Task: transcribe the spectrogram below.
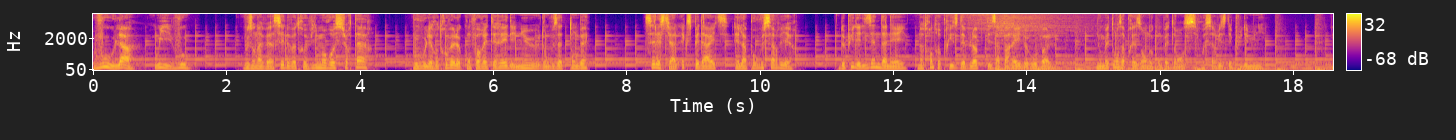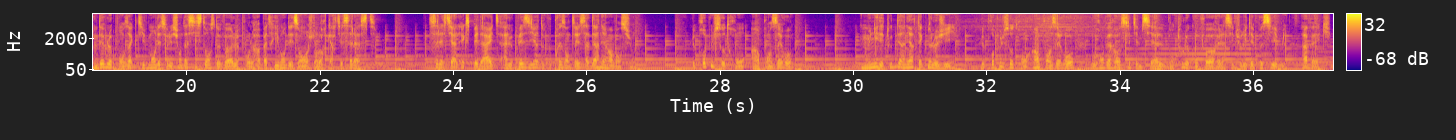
Vous, là, oui, vous. Vous en avez assez de votre vie morose sur Terre Vous voulez retrouver le confort éthéré des nues dont vous êtes tombé Celestial Expedite est là pour vous servir. Depuis des dizaines d'années, notre entreprise développe des appareils de haut vol. Nous mettons à présent nos compétences au service des plus démunis. Nous développons activement des solutions d'assistance de vol pour le rapatriement des anges dans leur quartier céleste. Celestial Expedite a le plaisir de vous présenter sa dernière invention, le Propulsotron 1.0. Muni des toutes dernières technologies, le Propulsotron 1.0 vous renverra au 7ème ciel dans tout le confort et la sécurité possible, avec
